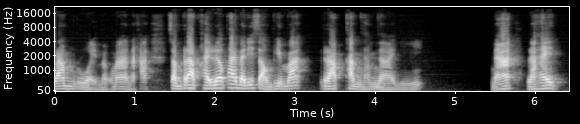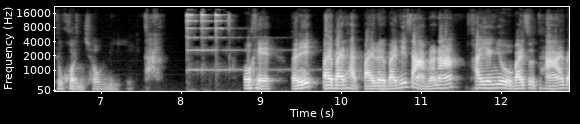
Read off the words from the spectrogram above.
ร่ำรวยมากๆนะคะสำหรับใครเลือกไพ่ใบที่สองพิมพ์ว่า รับคำทำนายนี้นะและให้ทุกคนโชคดีค่ะโอเคตอนนี้ไปใบถัดไปเลยใบที่สามแล้วนะ ใครยังอยู่ใบสุดท้ายใบ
